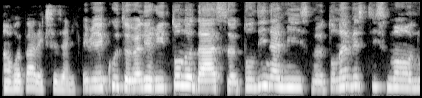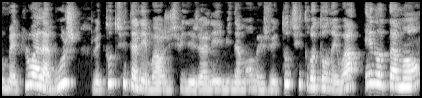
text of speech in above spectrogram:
un repas avec ses amis. Eh bien écoute Valérie, ton audace, ton dynamisme, ton investissement nous mettent l'eau à la bouche. Je vais tout de suite aller voir, j'y suis déjà allée évidemment, mais je vais tout de suite retourner voir. Et notamment,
